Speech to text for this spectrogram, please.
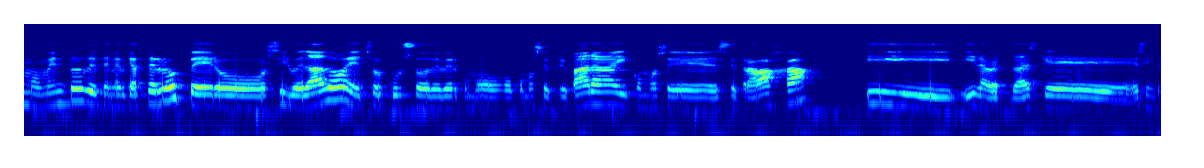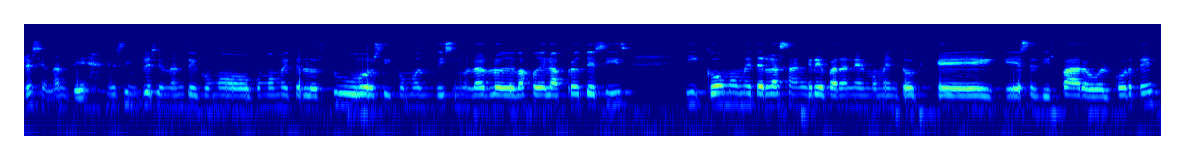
momento de tener que hacerlo, pero sí lo he dado, he hecho el curso de ver cómo, cómo se prepara y cómo se, se trabaja. Y, y, la verdad es que es impresionante, es impresionante cómo, cómo meter los tubos y cómo disimularlo debajo de la prótesis y cómo meter la sangre para en el momento que, que es el disparo o el corte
